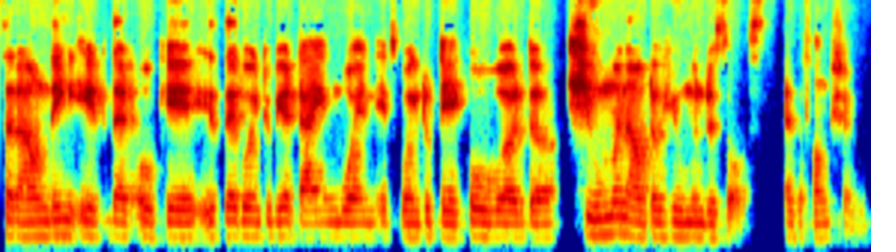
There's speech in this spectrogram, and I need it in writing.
surrounding it that, okay, is there going to be a time when it's going to take over the human out of human resource as a function?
